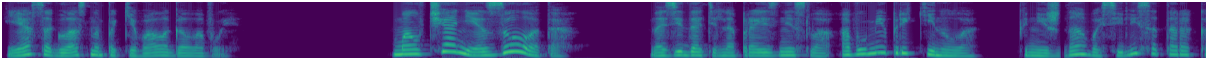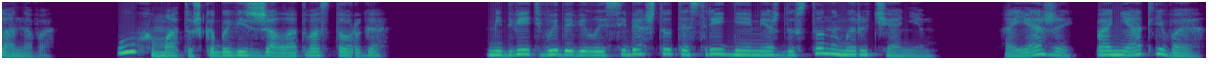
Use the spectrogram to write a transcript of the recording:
Я согласно покивала головой. «Молчание — золото!» — назидательно произнесла, а в уме прикинула. Княжна Василиса Тараканова. Ух, матушка бы визжала от восторга. Медведь выдавил из себя что-то среднее между стоном и рычанием. А я же, понятливая,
